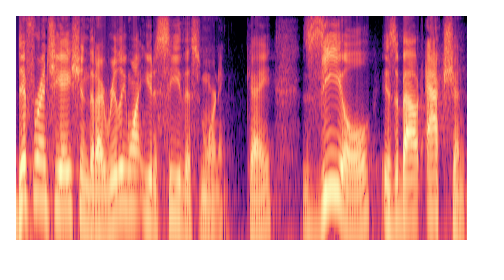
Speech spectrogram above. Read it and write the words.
differentiation that I really want you to see this morning, okay? Zeal is about action.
